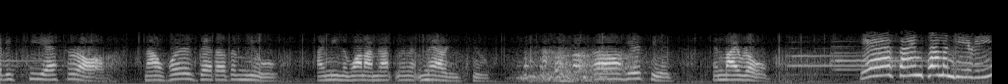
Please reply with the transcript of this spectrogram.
McGee have his key after all. Now, where's that other mule? I mean, the one I'm not ma- married to. oh, here she is, in my robe. Yes, I'm coming, dearie.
